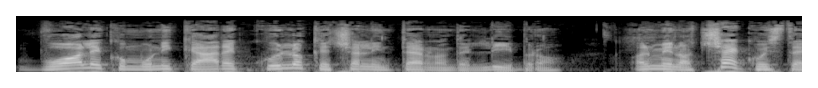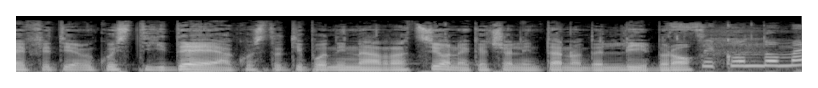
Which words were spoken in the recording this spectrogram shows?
vuole comunicare quello che c'è all'interno del libro. O almeno c'è questa effettiva- quest'idea, questo tipo di narrazione che c'è all'interno del libro. Secondo me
